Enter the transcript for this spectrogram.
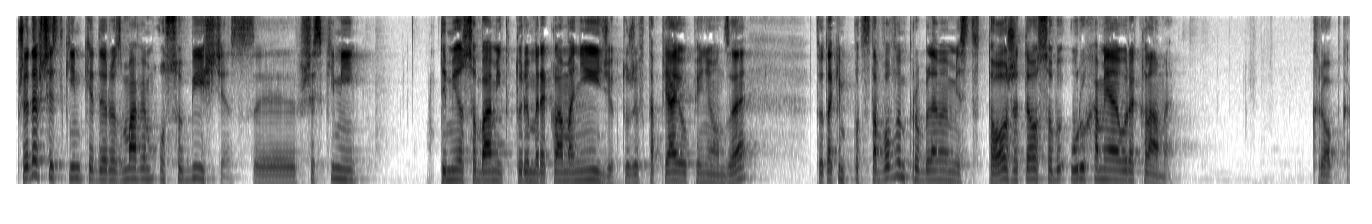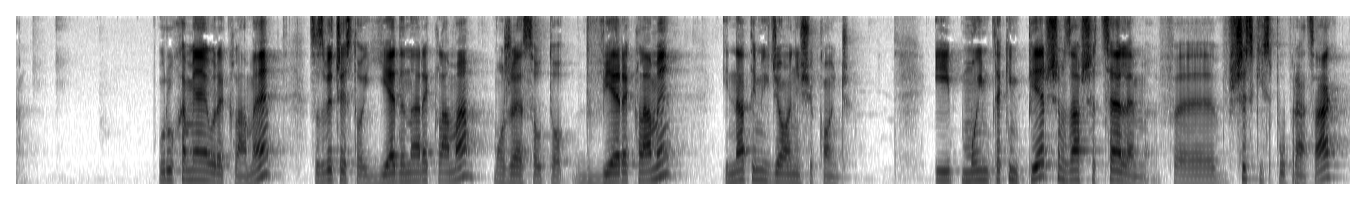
Przede wszystkim, kiedy rozmawiam osobiście z y, wszystkimi tymi osobami, którym reklama nie idzie, którzy wtapiają pieniądze, to takim podstawowym problemem jest to, że te osoby uruchamiają reklamę. Kropka. Uruchamiają reklamę. Zazwyczaj jest to jedna reklama, może są to dwie reklamy, i na tym ich działanie się kończy. I moim takim pierwszym zawsze celem w, wszystkich współpracach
